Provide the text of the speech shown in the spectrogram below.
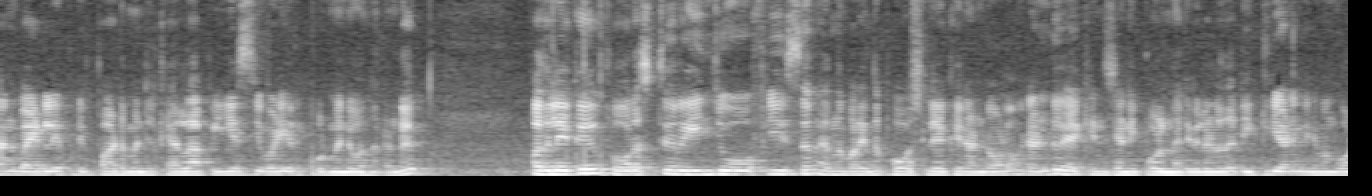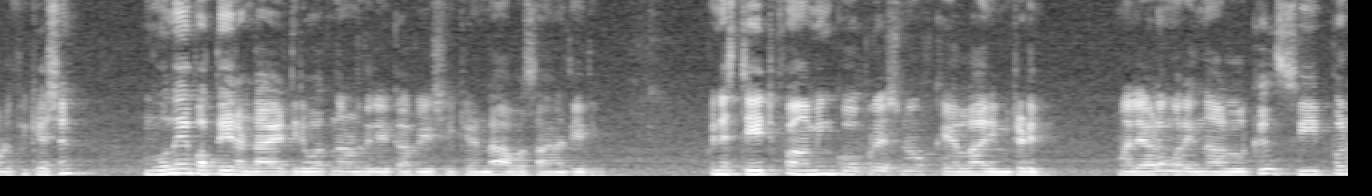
ആൻഡ് വൈൽഡ് ലൈഫ് ഡിപ്പാർട്ട്മെന്റിൽ കേരള പി എസ് സി വഴി റിക്രൂട്ട്മെന്റ് വന്നിട്ടുണ്ട്. അപ്പോൾ അതിലേക്ക് ഫോറസ്റ്റ് റേഞ്ച് ഓഫീസർ എന്ന് പറയുന്ന പോസ്റ്റിലേക്ക് രണ്ടോളം രണ്ട് വേക്കൻസിയാണ് ഇപ്പോൾ നിലവിലുള്ളത്. ഡിഗ്രിയാണ് മിനിമം ക്വാളിഫിക്കേഷൻ മൂന്ന് പത്ത് രണ്ടായിരത്തി ഇരുപത്തിനാലാണ് ഇതിലേക്ക് അപേക്ഷിക്കേണ്ട അവസാന തീയതി. പിന്നെ state farming corporation of Kerala ലിമിറ്റഡിൽ മലയാളം അറിയുന്ന ആളുകൾക്ക് സ്വീപ്പർ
